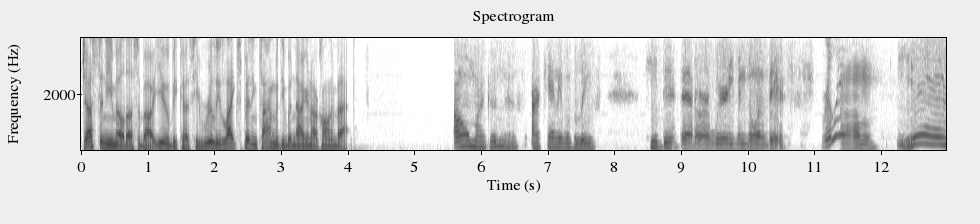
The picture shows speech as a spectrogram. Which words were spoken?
Justin emailed us about you because he really likes spending time with you, but now you're not calling him back. oh my goodness. I can't even believe he did that or we're even doing this. really? Um, yeah.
